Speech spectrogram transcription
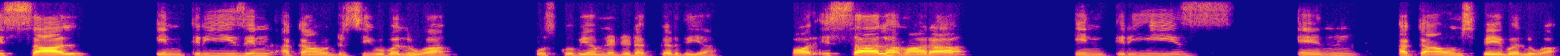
इस साल इंक्रीज इन अकाउंट रिसीवेबल हुआ, उसको भी हमने डिडक्ट कर दिया। और इस साल हमारा इंक्रीज इन अकाउंट्स पेबल हुआ।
